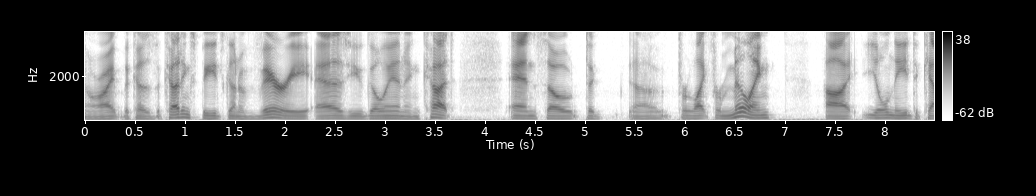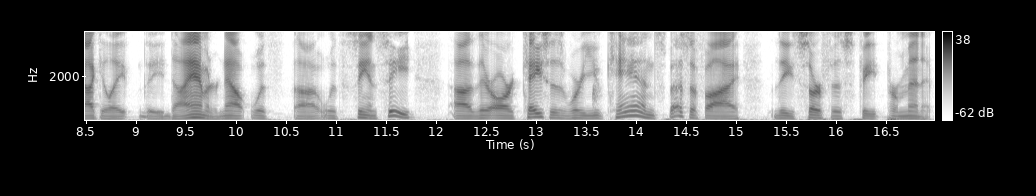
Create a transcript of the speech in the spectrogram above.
All right, because the cutting speed is going to vary as you go in and cut, and so to uh, for like for milling, uh, you'll need to calculate the diameter. Now with uh, with CNC, uh, there are cases where you can specify the surface feet per minute.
